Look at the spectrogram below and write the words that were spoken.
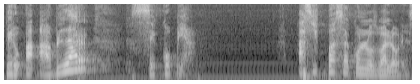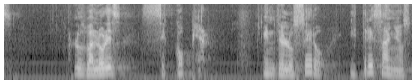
pero a hablar se copia. Así pasa con los valores. Los valores se copian. Entre los 0 y tres años,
